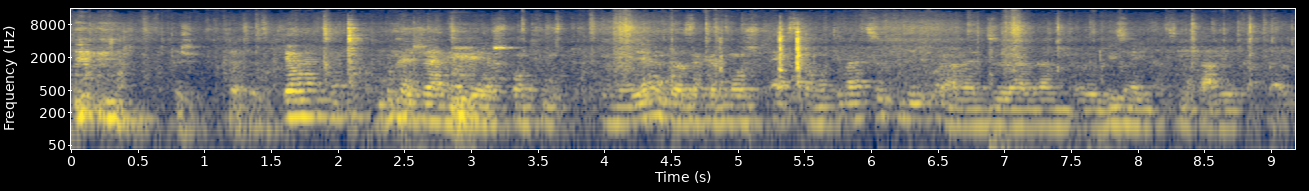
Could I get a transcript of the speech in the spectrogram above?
nem. Ja, hát Bukás Zsámi, a DS.hu jelent az neked most extra motivációt, hogy egy olyan edző ellen bizonyíthatsz, mint Ámilkát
